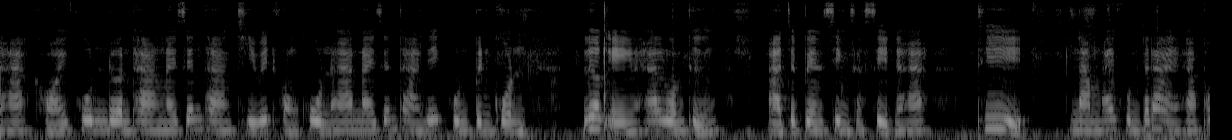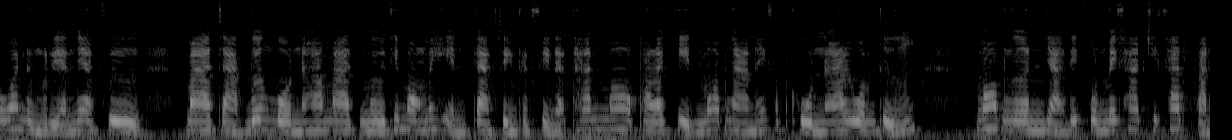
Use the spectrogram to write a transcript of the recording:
นะคะ ขอให้คุณเดินทางในเส้นทางชีวิตของคุณนะคะในเส้นทางที่คุณเป็นคนเลือกเองนะคะรวมถึงอาจจะเป็นสิ่งศักดิ์สิทธิ์นะคะที่นำให้คุณก็ได้นะคะ เพราะว่าหนึ่งเหรียญเนี่ยคือมาจากเบื้องบนนะคะ มามือที่มองไม่เห็นจากสิ่งศักดิ์สิทธิ์ท่านมอบภารกิจมอบงานให้กับคุณนะคะรวมถึงมอบเงินอย่างที่คุณไม่คาดคิดคาดฝัน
